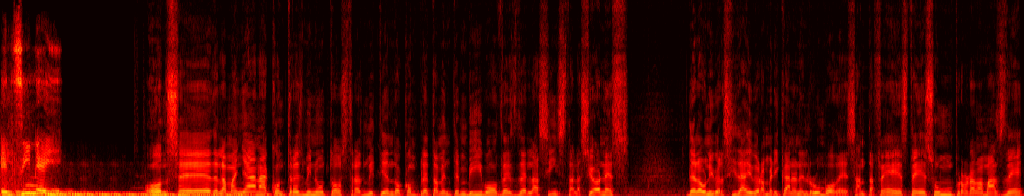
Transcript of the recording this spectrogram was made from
El cine y 11 de la mañana con 3 minutos, transmitiendo completamente en vivo desde las instalaciones de la Universidad Iberoamericana en el rumbo de Santa Fe. Este es un programa más de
